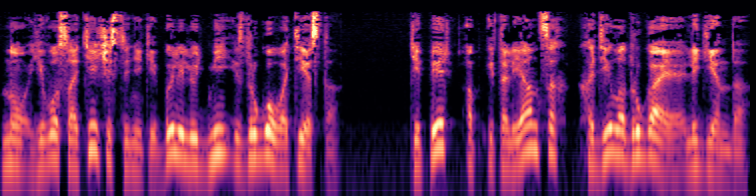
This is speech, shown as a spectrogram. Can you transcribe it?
но его соотечественники были людьми из другого теста. Теперь об итальянцах ходила другая легенда.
